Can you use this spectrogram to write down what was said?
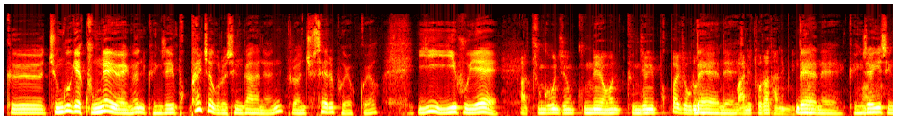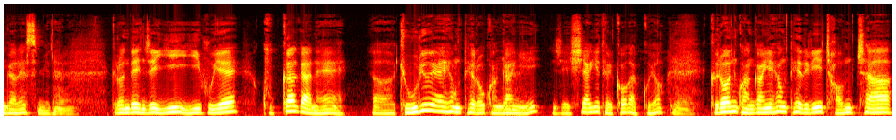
그 중국의 국내 여행은 굉장히 폭발적으로 증가하는 그런 추세를 보였고요. 이 이후에 아 중국은 지금 국내 여행은 굉장히 폭발적으로 네네. 네. 많이 돌아다닙니까? 네, 네, 굉장히 어. 증가를 했습니다. 네. 그런데 이제 이 이후에 국가 간에 어, 교류의 형태로 관광이 예. 이제 시작이 될 것 같고요. 예. 그런 관광의 형태들이 점차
